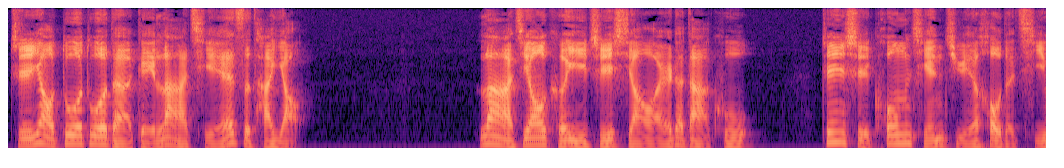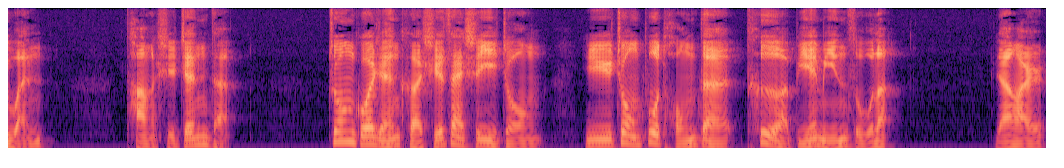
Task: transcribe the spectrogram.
只要多多的给辣茄子他咬。辣椒可以止小儿的大哭，真是空前绝后的奇闻。倘是真的，中国人可实在是一种与众不同的特别民族了。然而，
